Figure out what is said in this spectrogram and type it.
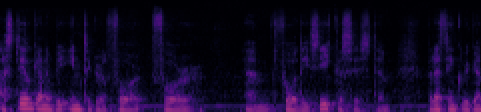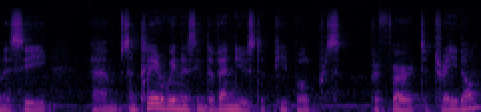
are still going to be integral for for um, for this ecosystem. But I think we're going to see um, some clear winners in the venues that people prefer to trade on,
